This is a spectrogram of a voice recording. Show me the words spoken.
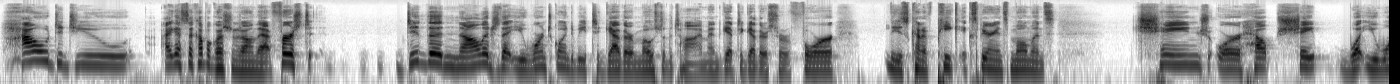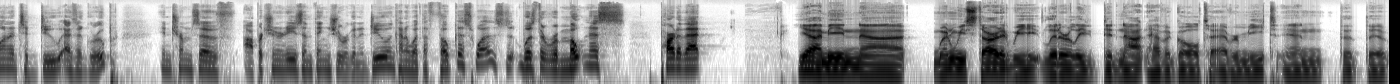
how did you? I guess a couple questions on that. First, did the knowledge that you weren't going to be together most of the time and get together sort of for these kind of peak experience moments change or help shape what you wanted to do as a group in terms of opportunities and things you were going to do and kind of what the focus was? Was the remoteness part of that? Yeah, I mean, uh, when we started, we literally did not have a goal to ever meet, and the the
